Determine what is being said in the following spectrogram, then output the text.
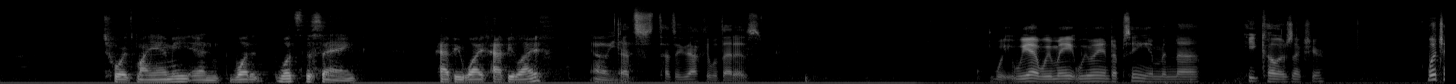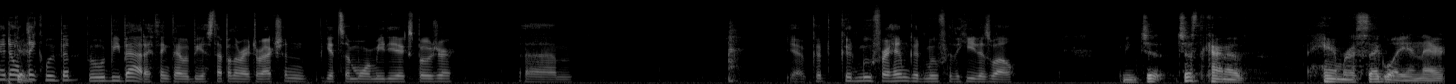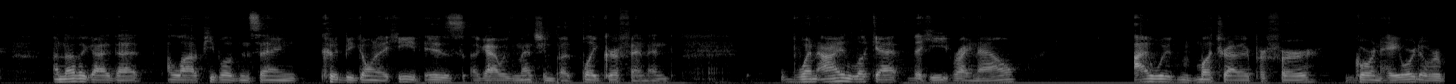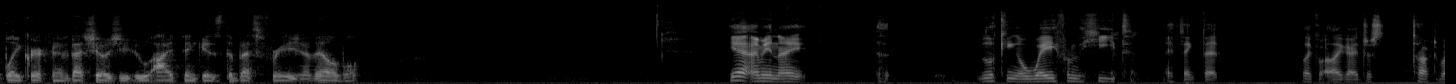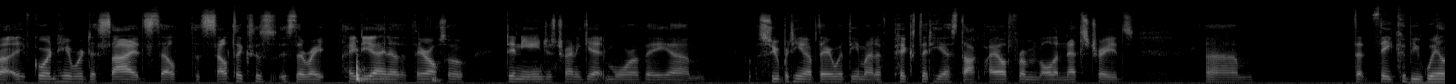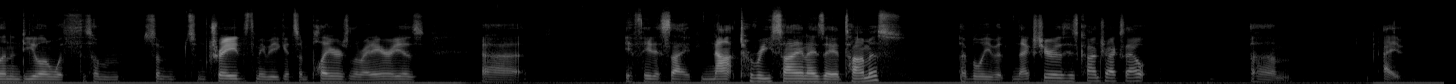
towards Miami. And what what's the saying? Happy wife, happy life. Oh yeah, that's that's exactly what that is. We, we yeah we may we may end up seeing him in uh, Heat colors next year. which I don't Good. think would be, would be bad. I think that would be a step in the right direction. Get some more media exposure. Um, yeah, good good move for him. Good move for the Heat as well. I mean, just just to kind of hammer a segue in there, another guy that a lot of people have been saying could be going to the Heat is a guy we've mentioned, but Blake Griffin. And when I look at the Heat right now, I would much rather prefer Gordon Hayward over Blake Griffin if that shows you who I think is the best free agent available. Yeah, I mean, I looking away from the Heat, I think that like like I just talked about, if Gordon Hayward decides the Celtics is, is the right idea, I know that they're also Danny Ainge is trying to get more of a, um, of a super team up there with the amount of picks that he has stockpiled from all the Nets trades. Um, that they could be wailing and dealing with some some some trades, to maybe get some players in the right areas. Uh, if they decide not to re-sign Isaiah Thomas, I believe it next year his contract's out. Um, I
